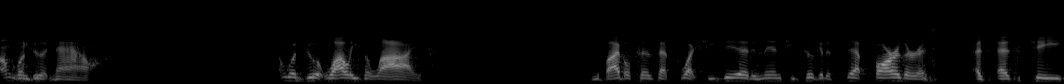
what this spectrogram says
I'm going to do it now. I'm going to do it while he's alive. And the Bible says that's what she did. And then she took it a step farther as, as, as she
